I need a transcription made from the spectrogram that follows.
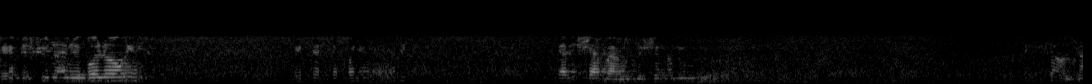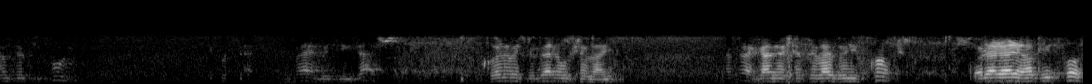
והם בתפילה ריבון ההורים. גם שמה הוא זה שפנים גם זה טיפול. בית מקדש. כל הבית בגן ירושלים. יש הצלת ולבכות. כל הלילה רק לבכות.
